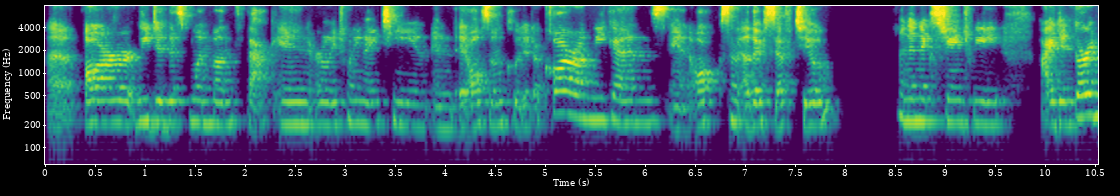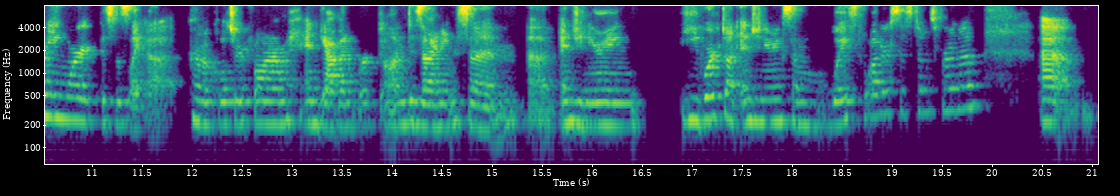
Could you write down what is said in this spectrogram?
Uh, our we did this one month back in early 2019, and it also included a car on weekends and all some other stuff too. And in exchange, we I did gardening work. This was like a permaculture farm, and Gavin worked on designing some um, engineering. He worked on engineering some wastewater systems for them. Um,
